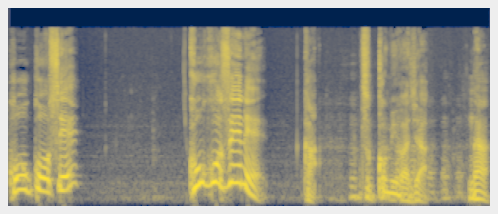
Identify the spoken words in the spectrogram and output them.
高校生？高校生ねか？ツッコミはじゃあ。な。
